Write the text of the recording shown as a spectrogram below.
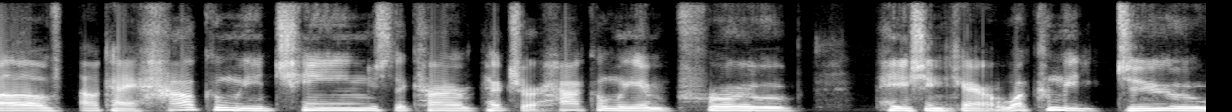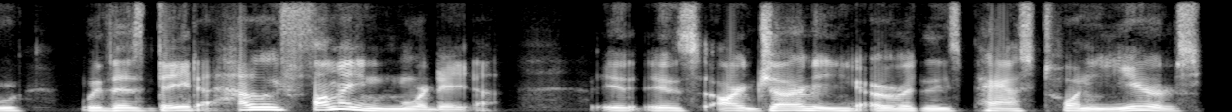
of, okay, how can we change the current picture? How can we improve patient care? What can we do with this data? How do we find more data? It is our journey over these past 20 years.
